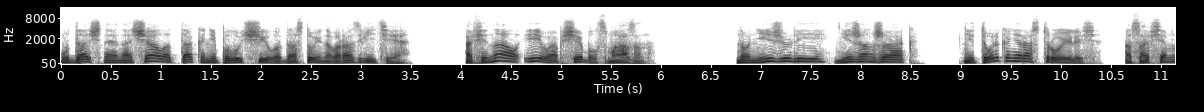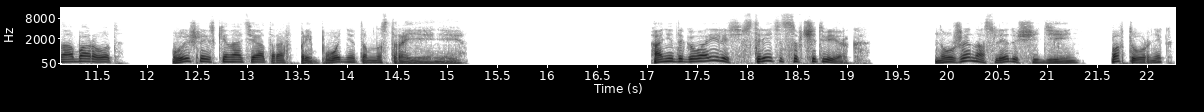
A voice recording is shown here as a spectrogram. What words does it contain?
Удачное начало так и не получило достойного развития, а финал и вообще был смазан. Но ни Жюли, ни Жан-Жак не только не расстроились, а совсем наоборот, вышли из кинотеатра в приподнятом настроении. Они договорились встретиться в четверг, но уже на следующий день, во вторник,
